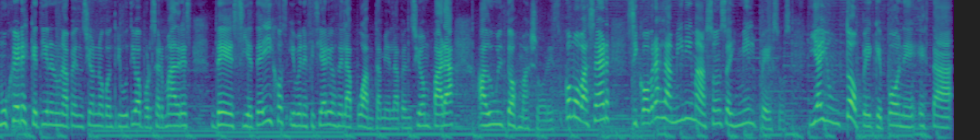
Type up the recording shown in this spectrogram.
mujeres que tienen una pensión no contributiva por ser madres de siete hijos y beneficiarios de la PUAM también, la pensión para adultos mayores. ¿Cómo va a ser? Si cobras la mínima son 6 mil pesos y hay un tope que pone esta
